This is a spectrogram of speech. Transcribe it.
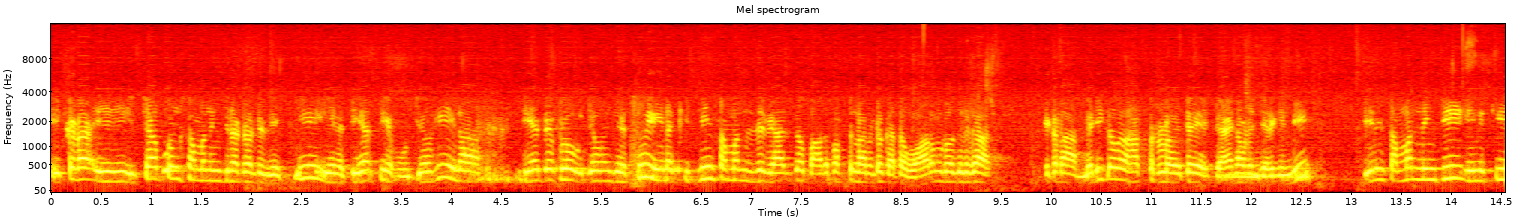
ఇక్కడ ఈ ఇచ్చాపురంకి సంబంధించినటువంటి వ్యక్తి ఈయన సిఆర్పిఎఫ్ ఉద్యోగి ఈయన సిఆర్పిఎఫ్లో ఉద్యోగం చేస్తూ ఈయన కిడ్నీ సంబంధించిన వ్యాధితో బాధపడుతున్నారంటూ గత వారం రోజులుగా ఇక్కడ మెడికల్ హాస్పిటల్లో అయితే జాయిన్ అవ్వడం జరిగింది. దీనికి సంబంధించి ఈయనకి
